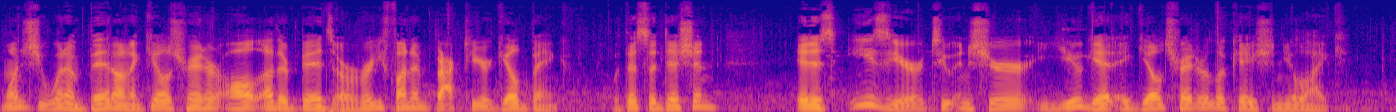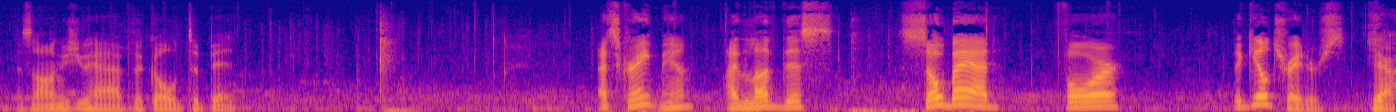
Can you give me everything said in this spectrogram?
Once you win a bid on a guild trader, all other bids are refunded back to your guild bank. With this addition, it is easier to ensure you get a guild trader location you like, as long as you have the gold to bid. That's great, man. I love this so bad for the guild traders. Yeah.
